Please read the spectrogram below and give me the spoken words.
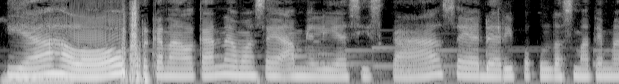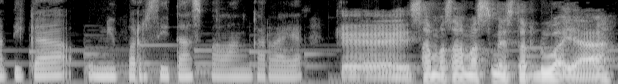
Iya, halo. Perkenalkan nama saya Amelia Siska. Saya dari Fakultas Matematika Universitas Palangkaraya. Oke, sama-sama semester 2 ya?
